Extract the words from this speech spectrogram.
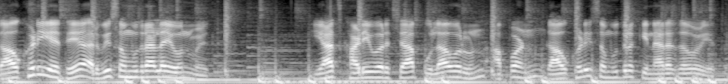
गावखडी येथे अरबी समुद्राला येऊन मिळते. याच खाडीवरच्या पुलावरून आपण गावखडी समुद्र किनाऱ्याजवळ येतो.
